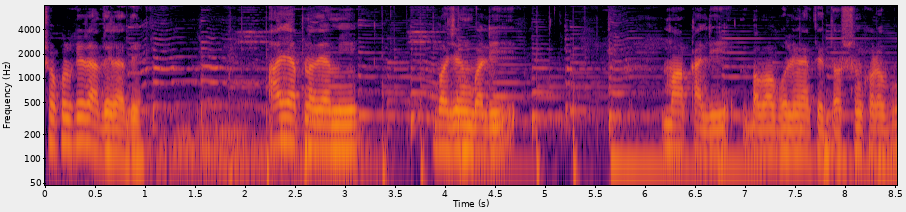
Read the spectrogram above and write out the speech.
সকলকে রাধে রাধে। আজ আপনাদের আমি বজরংবালি মা কালী বাবা ভোলেনাথের দর্শন করাবো।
